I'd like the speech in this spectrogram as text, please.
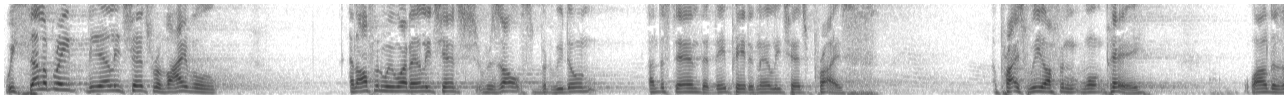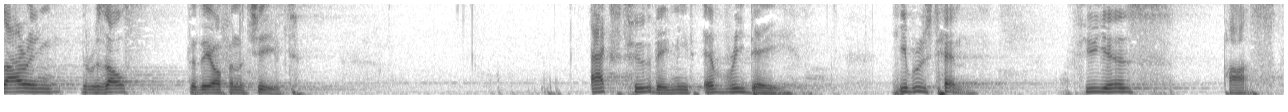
We celebrate the early church revival, and often we want early church results, but we don't understand that they paid an early church price, a price we often won't pay, while desiring the results that they often achieved. Acts 2, they meet every day. Hebrews 10, a few years pass.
